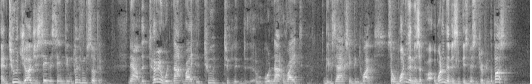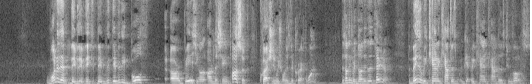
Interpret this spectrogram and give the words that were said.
And two judges say the same thing with two different psukim. Now, the Torah would not write the two, two would not write the exact same thing twice. So one of them is uh, one of them is, is misinterpreting the pasuk. One of them they, they, they, they, really both are basing on, on the same pasuk. Question which one is the correct one. There's nothing redundant in the Torah. But mainly we can't count those we can't count those two votes.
